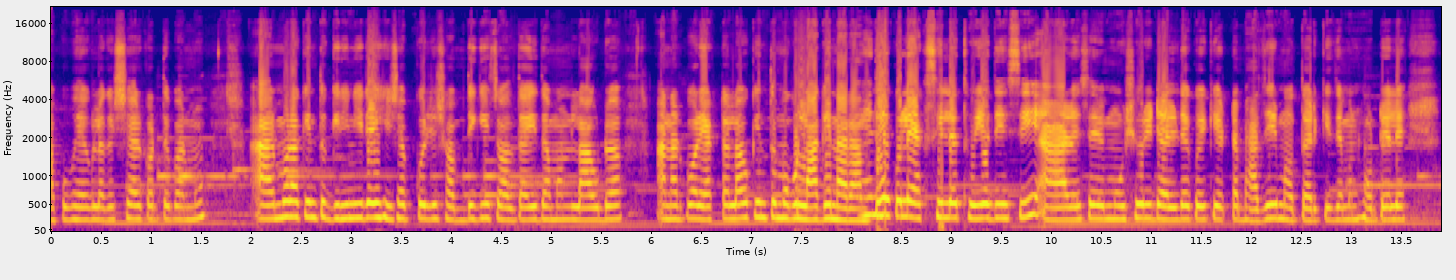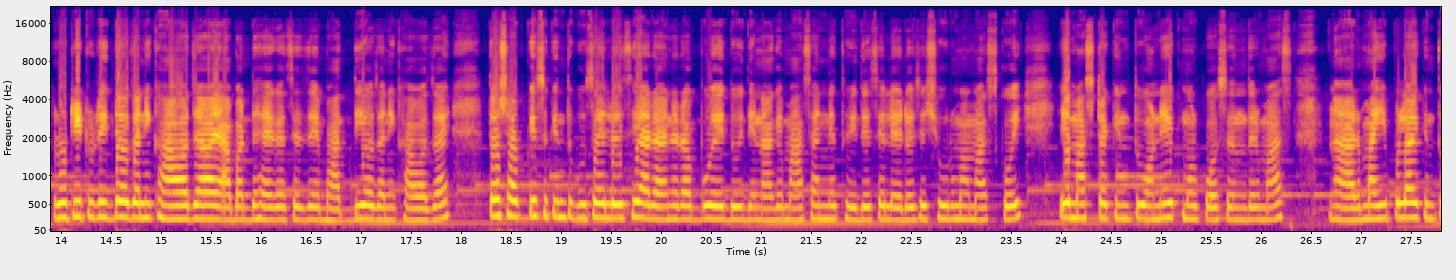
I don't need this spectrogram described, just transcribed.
আপু ভাইয়াগুলোকে শেয়ার করতে পারব আর মোরা কিন্তু গৃহিণীরাই হিসাব করে সব দিকেই চলতাই যেমন লাউটা আনার পর একটা লাউ কিন্তু মগো লাগে না রাঁধতে। করলে এক সিলে থুয়ে দিয়েছি আর এসে মুসুরি ডাল দিয়ে কই কি একটা ভাজির মতো আর কি, যেমন হোটেলে রুটি টুটি দিয়েও জানি খাওয়া যায়, আবার দেখা গেছে যে ভাত দিয়েও জানি খাওয়া যায় তো সব কিছু কিন্তু গুছাই লইছি। আর আয়নের আব্বু এই দুই দিন আগে মাছ আনিয়ে থুই দিয়েছে লেট হয়েছে সুরমা মাছ কই। এই মাছটা কিন্তু অনেক মোর পছন্দের মাছ। আর মাই পোলায় কিন্তু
